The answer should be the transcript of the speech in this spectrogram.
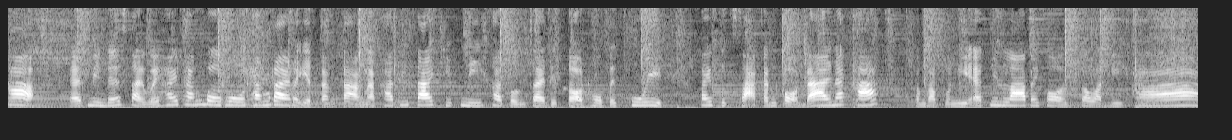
ค่ะแอดมินได้ใส่ไว้ให้ทั้งเบอร์โทรทั้งรายละเอียดต่างๆนะคะ ที่ใต้คลิปนี้ค่ะสนใจติดต่อโทรไปคุย ไปปรึกษากันก่อนได้นะคะสำหรับวันนี้แอดมินลาไปก่อน สวัสดีค่ะ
